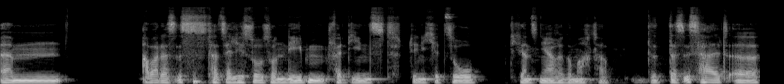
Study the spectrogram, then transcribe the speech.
Ähm, aber das ist tatsächlich so so ein Nebenverdienst, den ich jetzt so die ganzen Jahre gemacht habe. Das, ist halt äh,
